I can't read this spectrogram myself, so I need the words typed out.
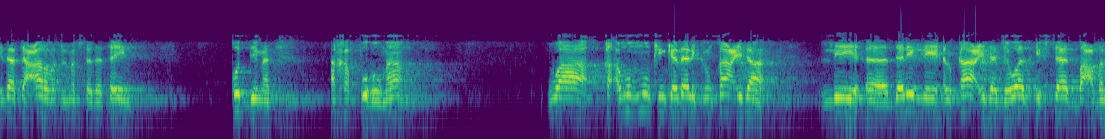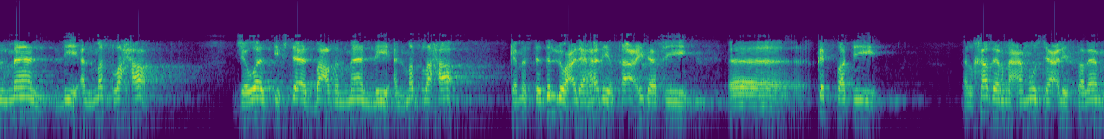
إذا تعارضت المفسدتين قدمت أخفهما وممكن كذلك قاعدة لدليل للقاعدة جواز إفساد بعض المال للمصلحة. جواز إفساد بعض المال للمصلحة. كما استدلوا على هذه القاعدة في آه، قصة الخضر مع موسى عليه السلام,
